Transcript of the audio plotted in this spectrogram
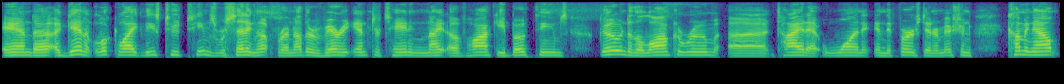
And uh, again, it looked like these two teams were setting up for another very entertaining night of hockey. Both teams go into the locker room uh, tied at one in the first intermission. Coming out,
